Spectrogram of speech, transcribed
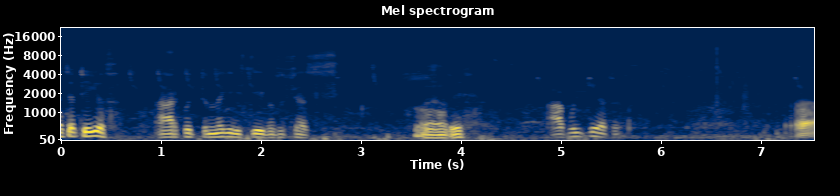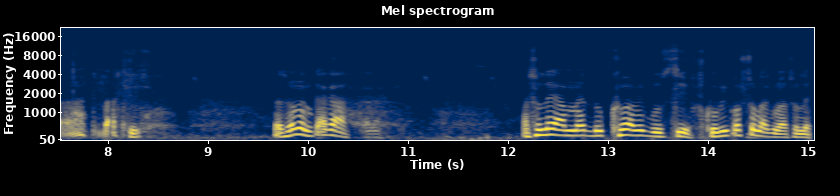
আচ্ছা ঠিক আছে। আর করতেন নাকি দিচ্ছি এই বছর শেষ? আরে। আপুলটি আছে তা শোনেন কাকা। আসলে আপনার দুঃখ আমি বুঝছি খুবই কষ্ট লাগল আসলে।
